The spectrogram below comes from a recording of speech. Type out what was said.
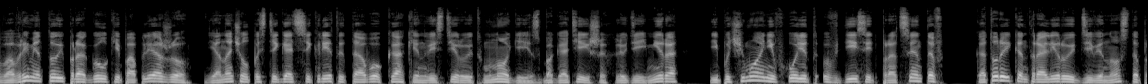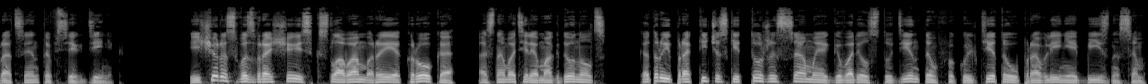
Во время той прогулки по пляжу я начал постигать секреты того, как инвестируют многие из богатейших людей мира и почему они входят в 10%, которые контролируют 90% всех денег. Еще раз возвращаясь к словам Рэя Крока, основателя Макдоналдс, который практически то же самое говорил студентам факультета управления бизнесом.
